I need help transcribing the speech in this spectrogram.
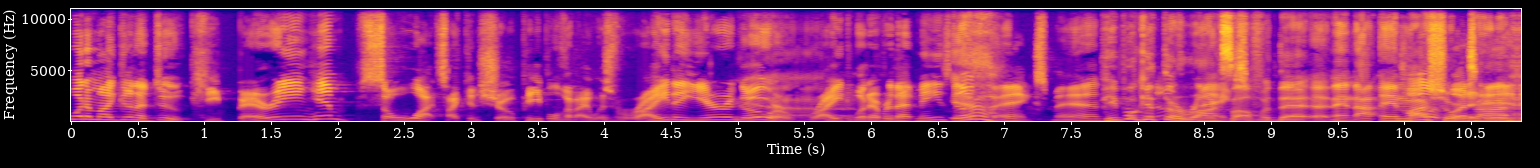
What am I going to do? Keep burying him? So what? So I can show people that I was right a year ago yeah. or right, whatever that means? No yeah. thanks, man. People get no their rocks off with that. And I, in Call my short time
